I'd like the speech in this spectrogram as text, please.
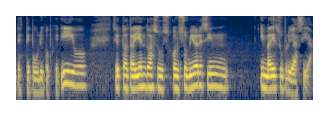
de este público objetivo, ¿cierto? atrayendo a sus consumidores sin invadir su privacidad.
